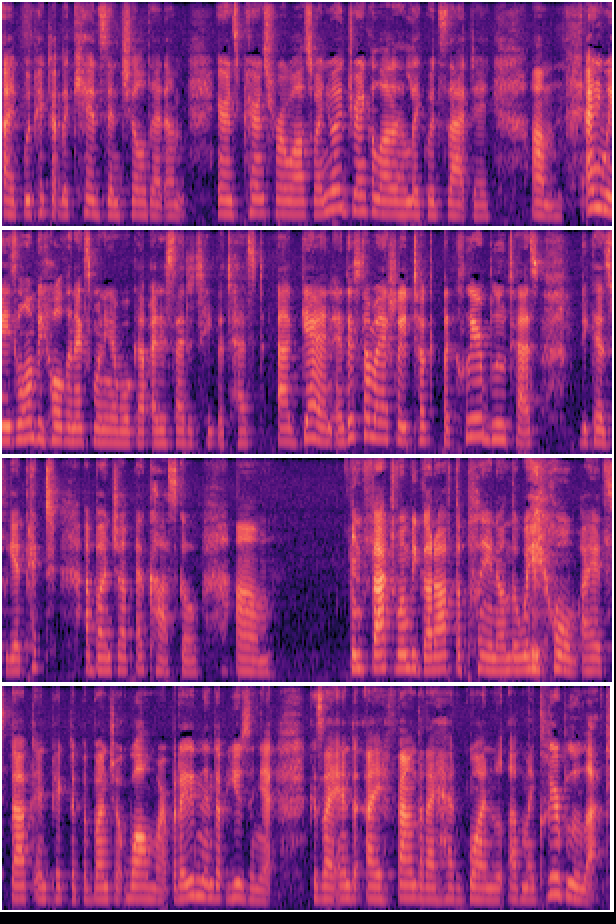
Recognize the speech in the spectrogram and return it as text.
I we picked up the kids and chilled at um, Aaron's parents for a while, so I knew I drank a lot of the liquids that day. Um, anyways, lo and behold, the next morning I woke up, I decided to take the test again, and this time I actually took the Clearblue test because we had picked a bunch up at Costco. Um, in fact, when we got off the plane on the way home, I had stopped and picked up a bunch at Walmart, but I didn't end up using it because I end I found that I had one of my Clearblue left.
